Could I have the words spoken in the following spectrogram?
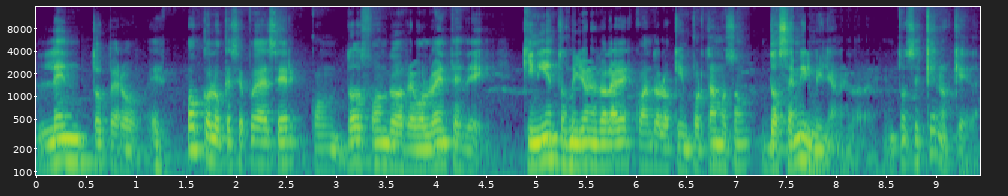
lento, pero es poco lo que se puede hacer con dos fondos revolventes de 500 millones de dólares cuando lo que importamos son 12 mil millones de dólares. Entonces, ¿qué nos queda?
